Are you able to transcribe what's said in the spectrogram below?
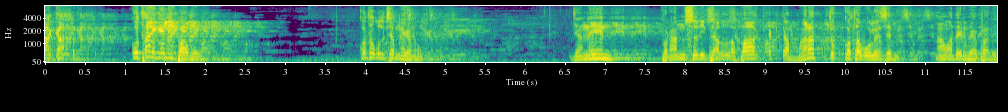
টাকার। কোথায় গেলি পাবো কথা বলছেন না কেন? জানেন কোরআন শরীফে আল্লাহ পাক একটা মারাত্মক কথা বলেছেন আমাদের ব্যাপারে।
